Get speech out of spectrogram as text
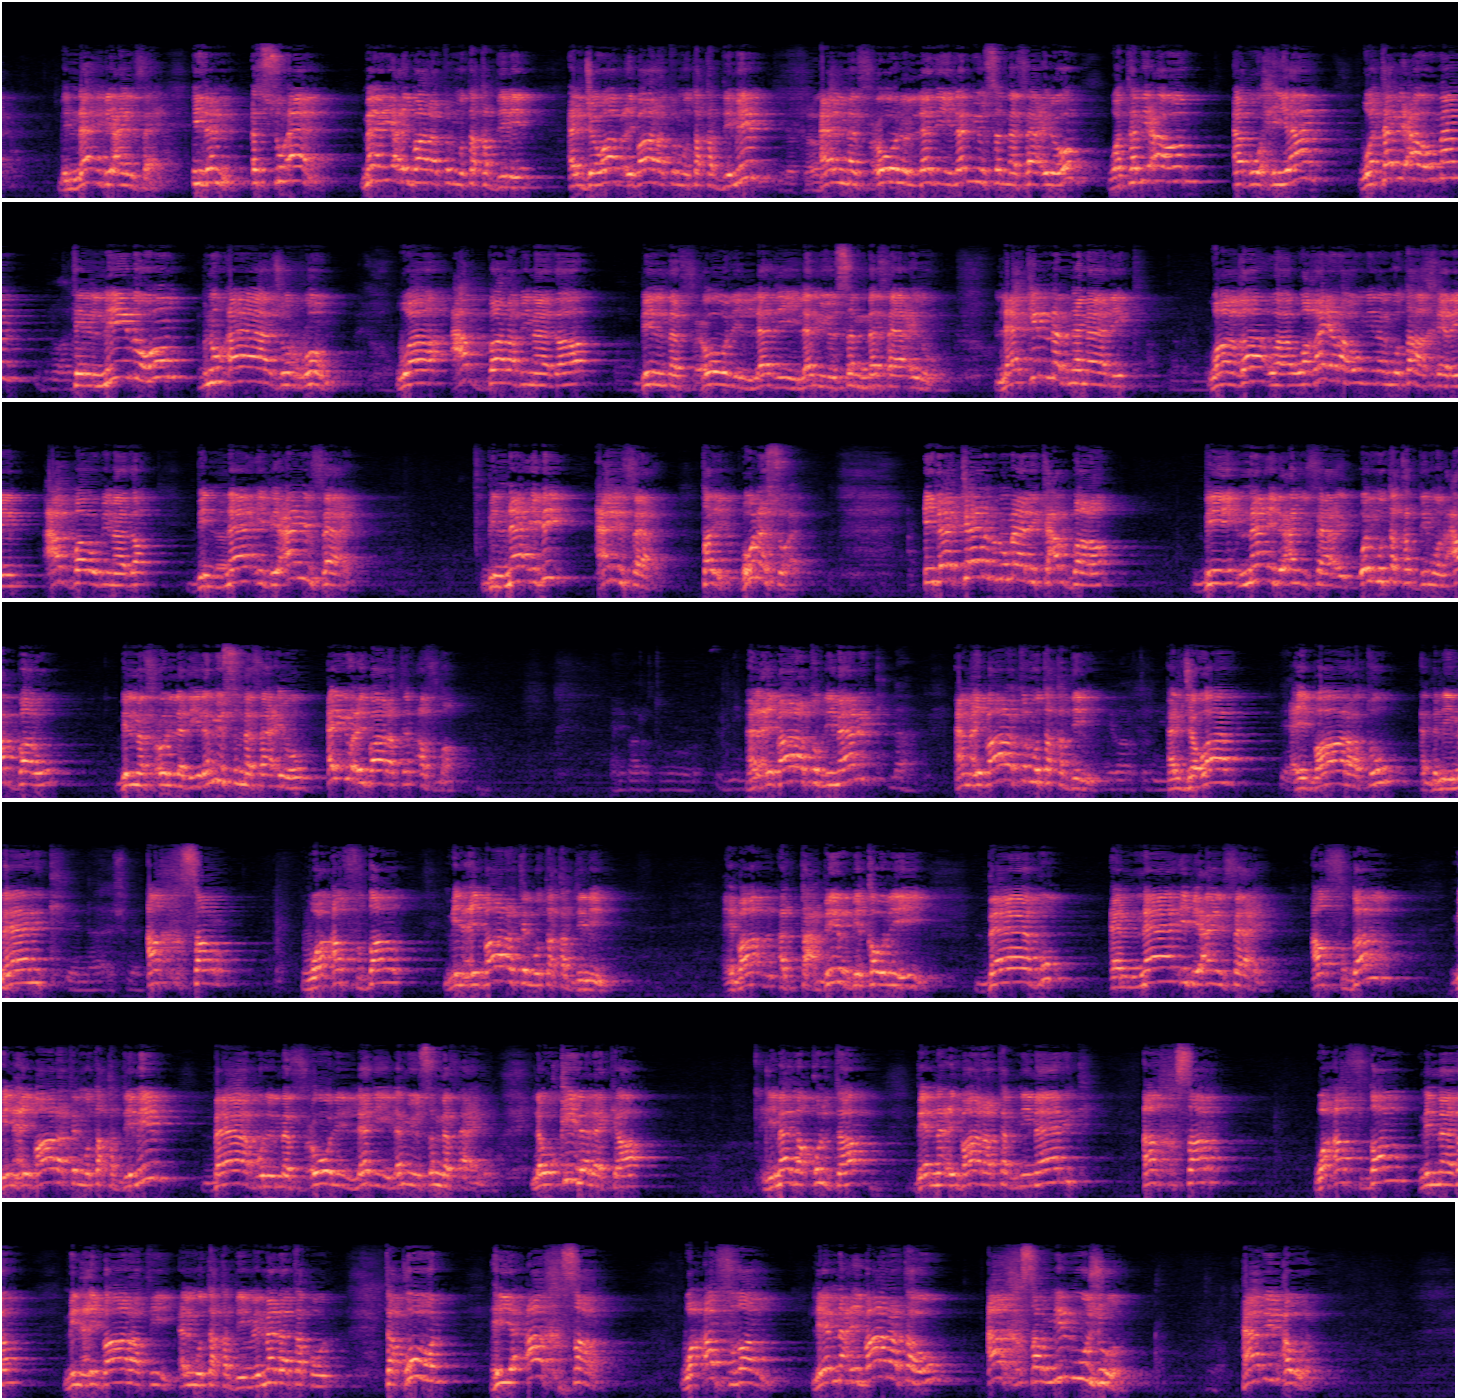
بالنائب عن الفاعل. إذا السؤال ما هي عبارة المتقدمين؟ الجواب عبارة المتقدمين. المفعول الذي لم يسمى فاعله وتبعهم أبو حيان وتبعه من؟ تلميذهم ابن آج الروم. وعبر بماذا؟ بالمفعول الذي لم يسمى فاعله. لكن ابن مالك وغيره من المتأخرين عبروا بماذا؟ بالنائب عن الفاعل. بالنائب عن الفاعل. طيب هنا السؤال. إذا كان ابن مالك عبر بالنائب عن الفاعل والمتقدمون عبروا بالمفعول الذي لم يسمى فاعله أي عبارة أفضل؟ العبارة ابن مالك نعم. أم عبارة المتقدمين؟ الجواب عبارة ابن مالك أخصر وأفضل من عبارة المتقدمين. عبارة التعبير بقوله باب النائب عن الفاعل. أفضل من عبارة المتقدمين باب المفعول الذي لم يسمى فاعله. لو قيل لك لماذا قلت بأن عبارة ابن مالك أخصر وأفضل من ماذا؟ من عبارة المتقدم ماذا تقول؟ تقول هي أخصر وأفضل لأن عبارته أخصر من وجوه هذه الأول.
